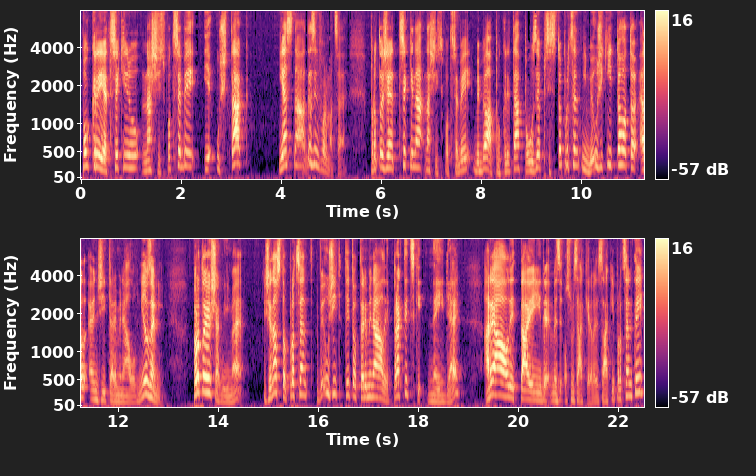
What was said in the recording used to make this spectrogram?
pokryje třetinu naší spotřeby, je už tak jasná dezinformace. Protože třetina naší spotřeby by byla pokryta pouze při 100% využití tohoto LNG terminálu v Nizozemí. Protože však víme, že na 100% využít tyto terminály prakticky nejde a realita je někde mezi 80 a 90%,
